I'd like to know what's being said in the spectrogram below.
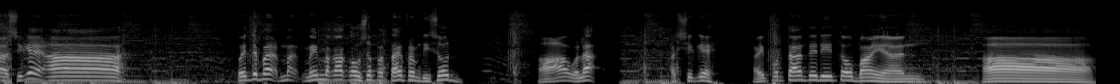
Ah, sige, ah... pwede ba, ma- may makakausap pa tayo from Disod? Ah, wala. Ah, sige. Ang importante dito, bayan, ah,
